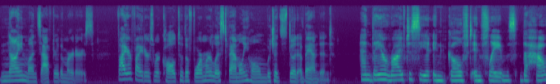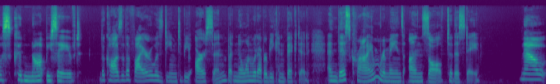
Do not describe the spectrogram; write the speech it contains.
nine months after the murders. Firefighters were called to the former List family home, which had stood abandoned. And they arrived to see it engulfed in flames. The house could not be saved. The cause of the fire was deemed to be arson, but no one would ever be convicted. And this crime remains unsolved to this day. Now,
